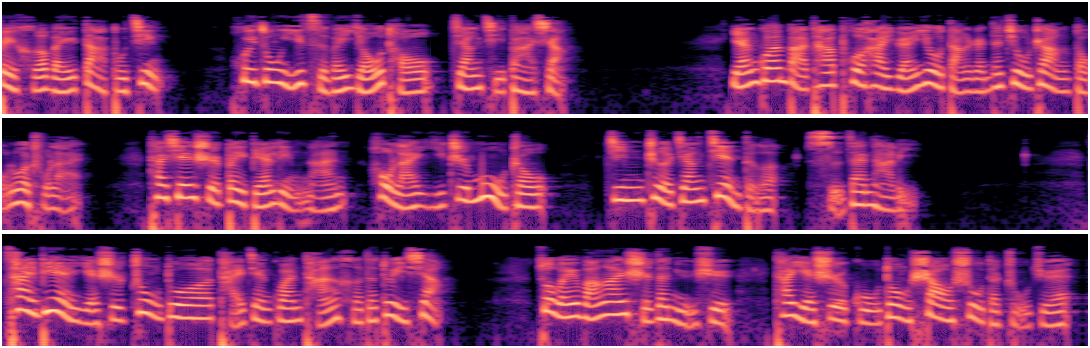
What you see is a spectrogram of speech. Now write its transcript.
被合为大不敬。徽宗以此为由头，将其罢相。言官把他迫害元佑党人的旧账抖落出来。他先是被贬岭南，后来移至睦州（今浙江建德），死在那里。”蔡卞也是众多台谏官弹劾的对象。作为王安石的女婿，他也是鼓动少数的主角。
